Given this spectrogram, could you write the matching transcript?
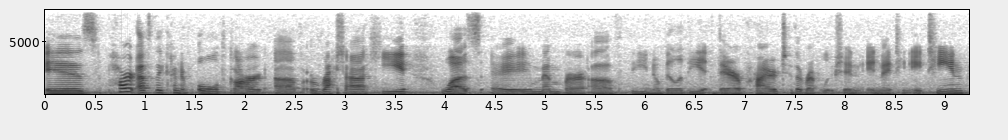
is part of the kind of old guard of Russia. He was a member of the nobility there prior to the revolution in 1918,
